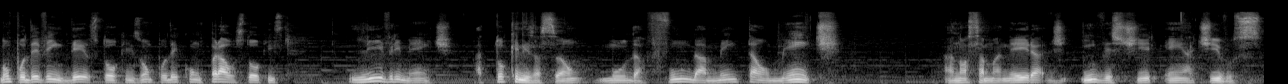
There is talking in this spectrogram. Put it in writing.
Vão poder vender os tokens, vão poder comprar os tokens livremente. A tokenização muda fundamentalmente a nossa maneira de investir em ativos.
